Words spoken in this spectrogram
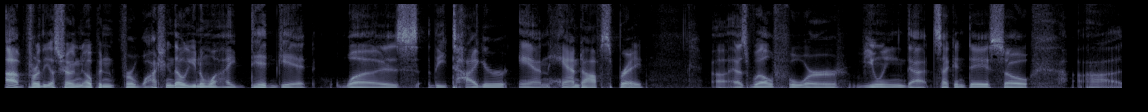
Uh, for the Australian Open, for watching though, you know what I did get was the Tiger and Handoff spray uh, as well for viewing that second day. So, uh,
